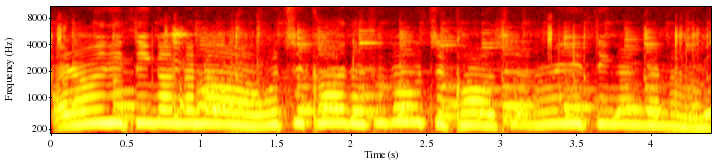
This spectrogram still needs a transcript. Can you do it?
I don't really think I'm gonna, what's it called? I forgot what's it called. So I don't really think I'm gonna.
